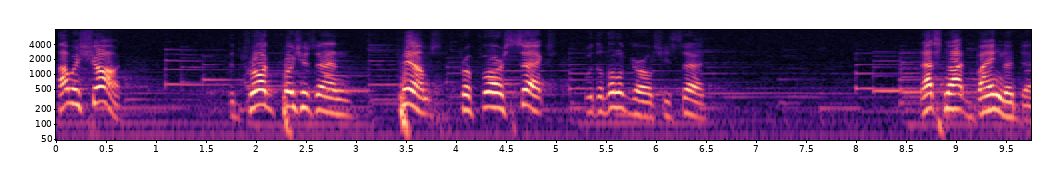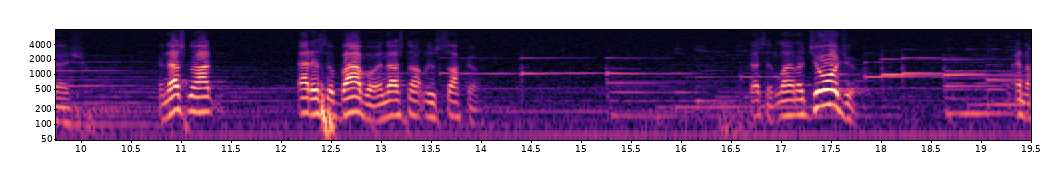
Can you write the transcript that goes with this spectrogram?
I was shocked. The drug pushers and pimps prefer sex with the little girls, she said. That's not Bangladesh, and that's not Addis Ababa, and that's not Lusaka. That's Atlanta, Georgia. And the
